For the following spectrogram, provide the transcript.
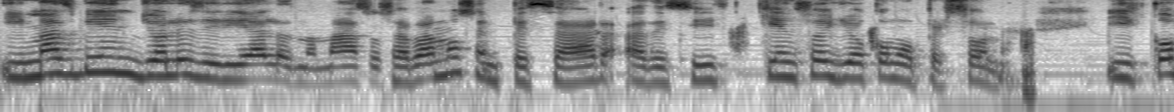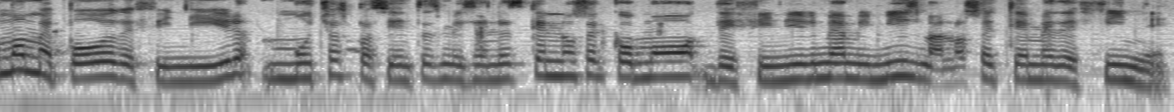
Y más bien yo les diría a las mamás, o sea, vamos a empezar a decir quién soy yo como persona y cómo me puedo definir. Muchos pacientes me dicen, es que no sé cómo definirme a mí misma, no sé qué me define.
